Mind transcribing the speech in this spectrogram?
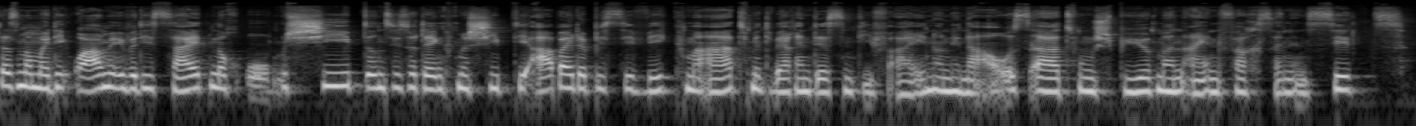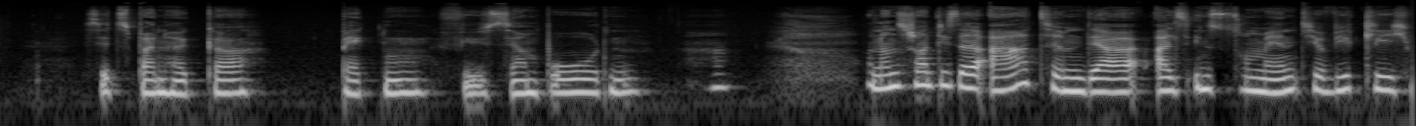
Dass man mal die Arme über die Seiten nach oben schiebt und sich so denkt, man schiebt die Arbeit ein bisschen weg, man atmet währenddessen tief ein und in der Ausatmung spürt man einfach seinen Sitz, Sitzbeinhöcker, Becken, Füße am Boden. Und dann schaut dieser Atem, der als Instrument ja wirklich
